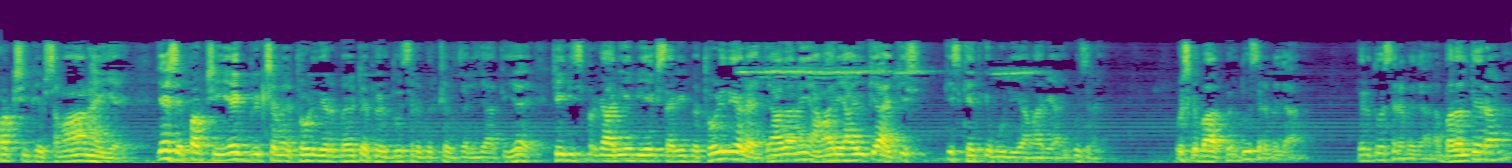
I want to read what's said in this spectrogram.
पक्षी के समान है ये। जैसे पक्षी एक वृक्ष में थोड़ी देर बैठे, फिर दूसरे वृक्ष में चली जाती है। ठीक इसी प्रकार ये भी एक शरीर में थोड़ी देर है, ज़्यादा नहीं। हमारी आयु क्या है? किस किस खेत के मूल्य हमारी आयु? कुछ नहीं। उसके बाद फिर दूसरे में जाना, फिर दूसरे में जाना, बदलते रहना।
